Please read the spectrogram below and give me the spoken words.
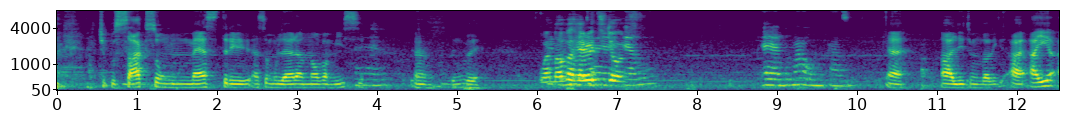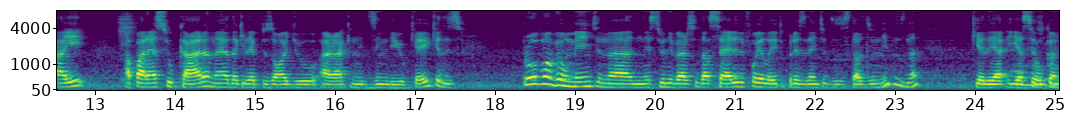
tipo, Saxon, mestre, essa mulher é a nova Missy? É, Ah, vamos ver. Ou a nova Harriet é, Jones. Ela... É, do mal, no caso. É. Ah, ali tem um Dalek. Ah, aí, aí aparece o cara, né, daquele episódio Arachnids in the UK, que eles provavelmente na, nesse universo da série ele foi eleito presidente dos Estados Unidos, né? Que ele ia, ia ser o can,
